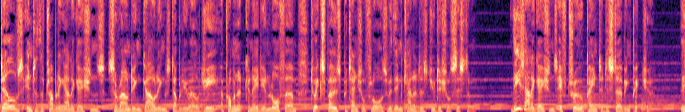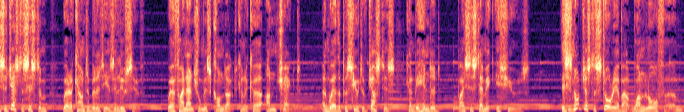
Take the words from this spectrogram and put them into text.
delves into the troubling allegations surrounding Gowlings WLG, a prominent Canadian law firm, to expose potential flaws within Canada's judicial system. These allegations, if true, paint a disturbing picture. They suggest a system where accountability is elusive, where financial misconduct can occur unchecked, and where the pursuit of justice can be hindered by systemic issues. This is not just a story about one law firm,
